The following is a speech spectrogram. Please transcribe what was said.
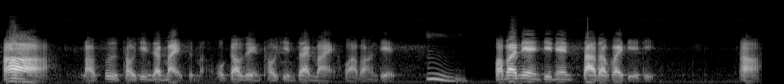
啊，老师，投信在卖什么？我告诉你，投信在卖华邦店。嗯，华邦店今天杀到快跌停，啊，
